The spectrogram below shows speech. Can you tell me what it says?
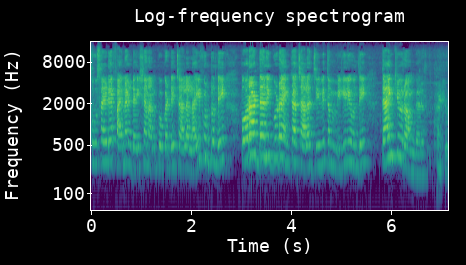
సూసైడే ఫైనల్ డెసిషన్ అనుకోకండి. చాలా లైఫ్ ఉంటుంది. పోరాడడానికి కూడా ఇంకా చాలా జీవితం మిగిలి ఉంది. థ్యాంక్ యూ రామ్ గారు. థ్యాంక్ యూ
